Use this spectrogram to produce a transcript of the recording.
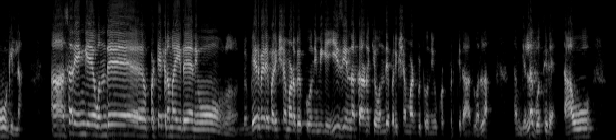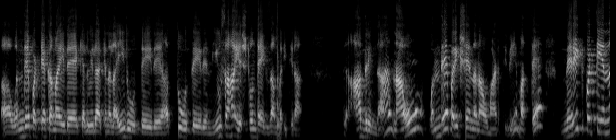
ಹೋಗಿಲ್ಲ. ಸರ್, ಹೆಂಗೆ ಒಂದೇ ಪಠ್ಯಕ್ರಮ ಇದೆ, ನೀವು ಬೇರೆ ಬೇರೆ ಪರೀಕ್ಷೆ ಮಾಡಬೇಕು, ನಿಮಗೆ ಈಸಿ ಅನ್ನೋ ಕಾರಣಕ್ಕೆ ಒಂದೇ ಪರೀಕ್ಷೆ ಮಾಡಿಬಿಟ್ಟು ನೀವು ಕೊಟ್ಬಿಡ್ತೀರಾ? ಅದು ಅಲ್ಲ. ತಮ್ಗೆಲ್ಲ ಗೊತ್ತಿದೆ. ತಾವು ಒಂದೇ ಪಠ್ಯಕ್ರಮ ಇದೆ, ಕೆಲವು ಇಲಾಖೆನಲ್ಲಿ ಐದು ಹುದ್ದೆ ಇದೆ, ಹತ್ತು ಹುದ್ದೆ ಇದೆ, ನೀವು ಸಹ ಎಷ್ಟು ಅಂತ ಎಕ್ಸಾಮ್ ಬರೀತೀರಾ? ಆದ್ರಿಂದ ನಾವು ಒಂದೇ ಪರೀಕ್ಷೆಯನ್ನ ನಾವು ಮಾಡ್ತೀವಿ, ಮತ್ತೆ ಮೆರಿಟ್ ಪಟ್ಟಿಯನ್ನ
